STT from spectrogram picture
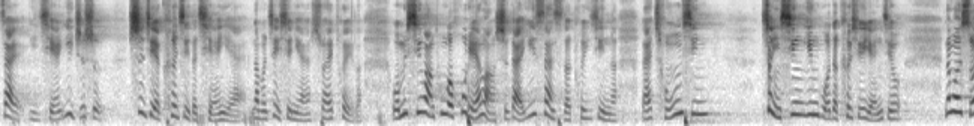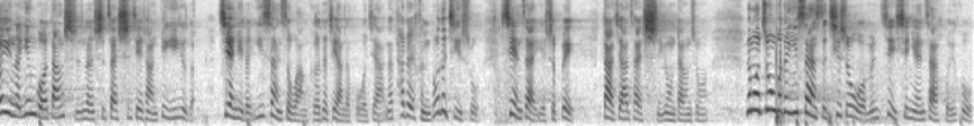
在以前一直是世界科技的前沿，那么这些年衰退了。我们希望通过互联网时代 e-science 的推进呢，来重新振兴英国的科学研究。那么所以呢，英国当时呢是在世界上第一个。建立了 e-science 网格的这样的国家，那它的很多的技术现在也是被大家在使用当中。那么中国的 e-science 其实我们这些年在回顾，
